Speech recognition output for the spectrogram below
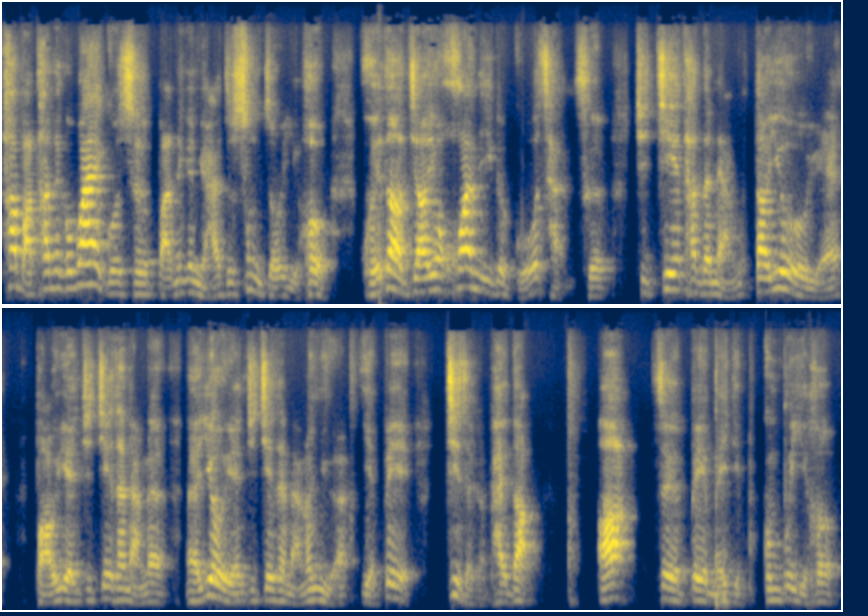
他把他那个外国车把那个女孩子送走以后，回到家又换了一个国产车去接他的两个到幼儿园。保育员去接他两个，呃，幼儿园去接他两个女儿，也被记者给拍到，啊，这被媒体公布以后，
